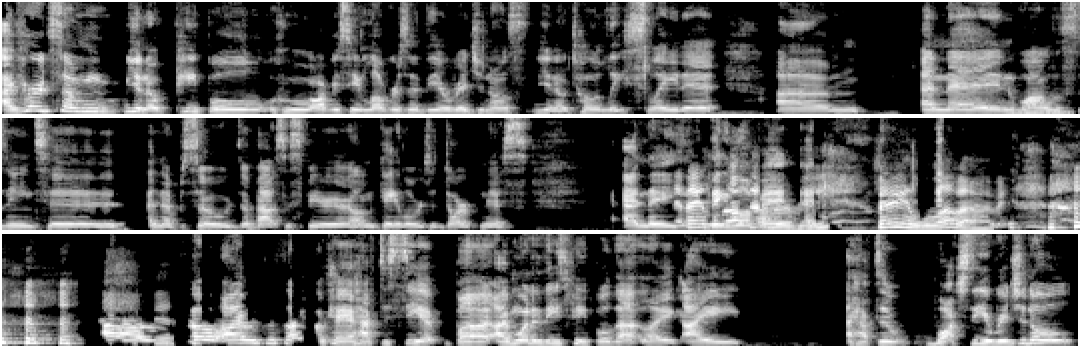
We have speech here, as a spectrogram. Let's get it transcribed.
I've heard some, you know, people who obviously lovers of the originals, you know, totally slate it. Um, and then while listening to an episode about Suspiria on Gaylords of Darkness, and they And I they love, love, it, and they love that movie. Um, yeah. so I was just like, okay, I have to see it. But I'm one of these people that like I I have to watch the original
